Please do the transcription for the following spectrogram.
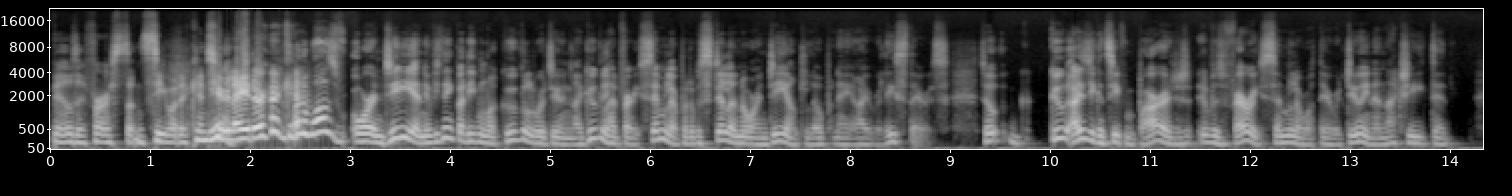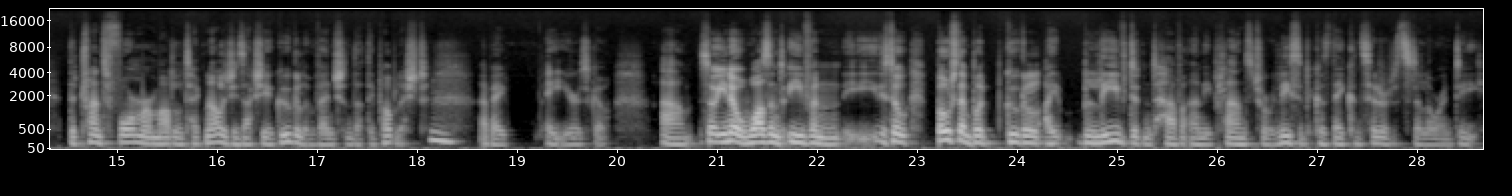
build it first and see what it can do yeah. later. well, it was R and D, and if you think about even what Google were doing, like Google had very similar, but it was still an R and D until OpenAI released theirs. So, Google, as you can see from Bard, it was very similar what they were doing, and actually the the transformer model technology is actually a Google invention that they published mm. about eight years ago. Um, so you know, it wasn't even so both of them, but Google, I believe, didn't have any plans to release it because they considered it still R and D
